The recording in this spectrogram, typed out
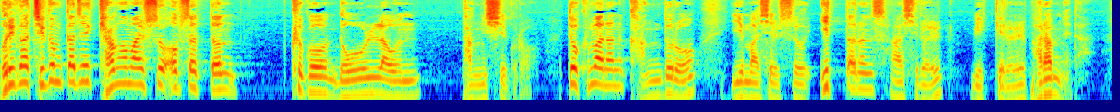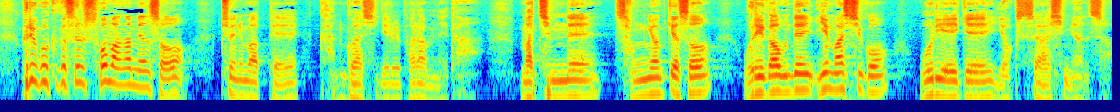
우리가 지금까지 경험할 수 없었던 크고 놀라운 방식으로 또 그만한 강도로 임하실 수 있다는 사실을 믿기를 바랍니다. 그리고 그것을 소망하면서 주님 앞에 간구하시기를 바랍니다. 마침내 성령께서 우리 가운데 임하시고 우리에게 역사하시면서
